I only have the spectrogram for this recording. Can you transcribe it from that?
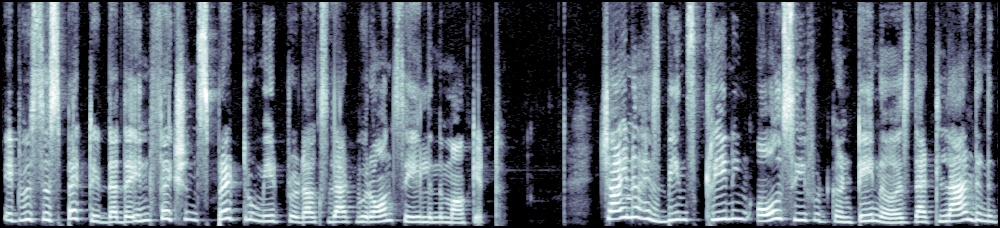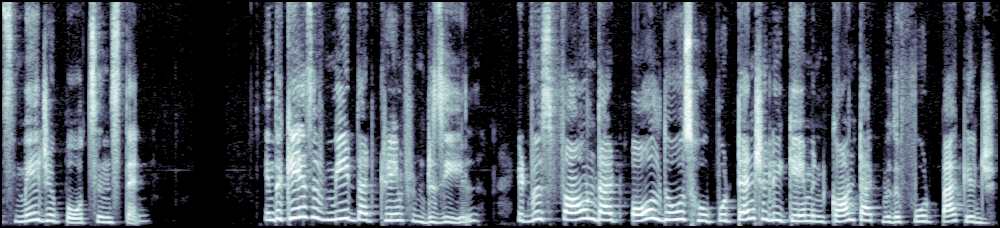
It was suspected that the infection spread through meat products that were on sale in the market. China has been screening all seafood containers that land in its major ports since then. In the case of meat that came from Brazil, it was found that all those who potentially came in contact with the food package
